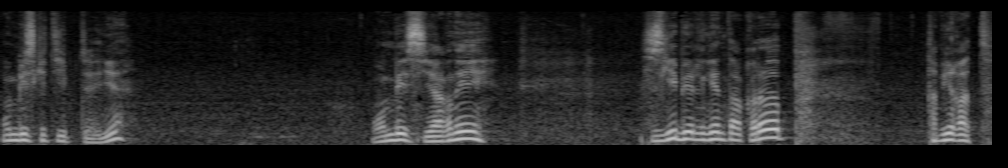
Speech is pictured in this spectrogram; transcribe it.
Он беске тиіпті иә? он бес яғни сізге берілген тақырып табиғат.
